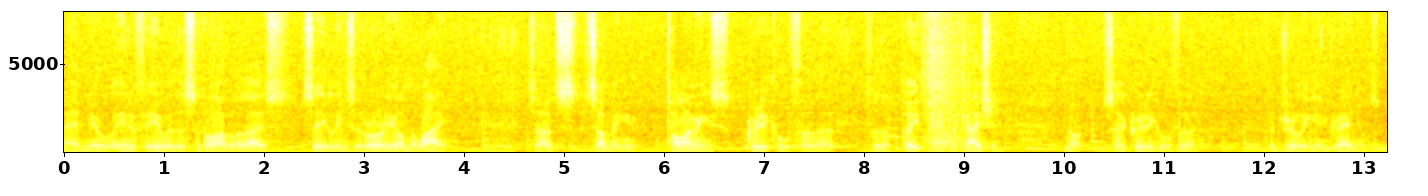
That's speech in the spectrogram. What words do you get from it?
and you'll interfere with the survival of those seedlings that are already on the way. So it's something, timing's critical for the, for the peat application, not so critical for, for drilling in granules.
